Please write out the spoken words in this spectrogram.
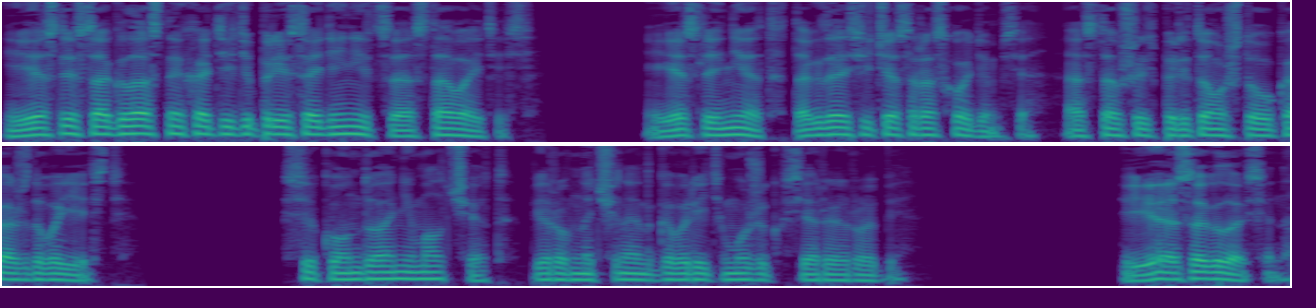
Если согласны хотите присоединиться, оставайтесь. Если нет, тогда сейчас расходимся, оставшись при том, что у каждого есть. Секунду они молчат. Первым начинает говорить мужик в серой робе. «Я согласен,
